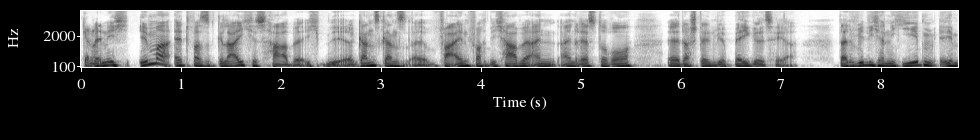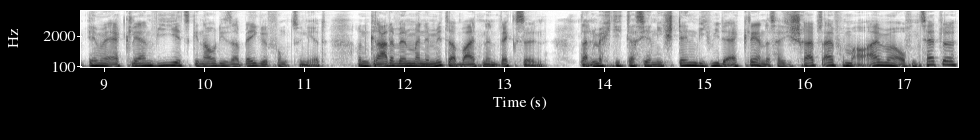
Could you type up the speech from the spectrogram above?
genau. wenn ich immer etwas Gleiches habe, ich äh, ganz, ganz äh, vereinfacht, ich habe ein, ein Restaurant, äh, da stellen wir Bagels her dann will ich ja nicht jedem immer erklären, wie jetzt genau dieser Bagel funktioniert. Und gerade wenn meine Mitarbeitenden wechseln, dann möchte ich das ja nicht ständig wieder erklären. Das heißt, ich schreibe es einfach mal einmal auf den Zettel,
